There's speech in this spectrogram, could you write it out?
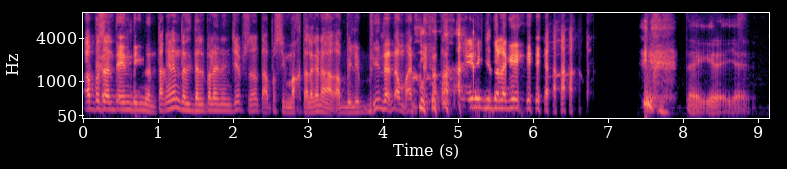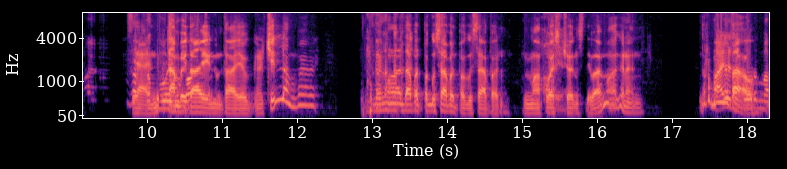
Tapos ang ending nun, tangin ng daldal pala ng Jeps, no? Tapos si Mac talaga nakakabilib. Yun na naman. Tangin nyo talaga eh. Tayo, yan. Yan, tambay mo. tayo, inom tayo. Chill lang, pare. May mga dapat pag-usapan, pag-usapan. May mga Oh, questions, di ba? Mga ganun. Normal Tayo na tao. siguro.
